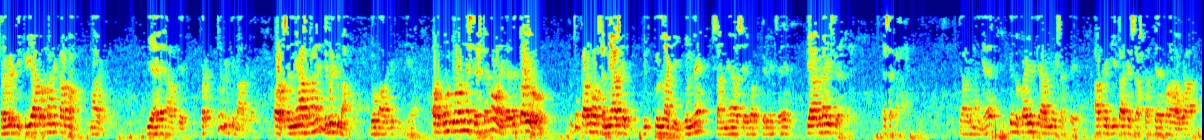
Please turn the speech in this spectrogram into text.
प्रवृत्ति क्रियापद माने कर्म मार्ग। यह है आपके प्रवृत्ति मार्ग और संन्यास माने निवृत्ति मार्ग। दो मार्ग की किया और उन दोनों में श्रेष्ठ कौन है? कहते तय। हो तो कर्म और संन्यास के तुलना की, उनमें संन्यास एवं क्रेच है। त्यागना ही श्रेष्ठ है। ऐसा कहा है। त्यागना ही है। किंतु पहले त्याग नहीं सकते। आपने गीता के ष्ठ अध्याय पढ़ा होगा।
